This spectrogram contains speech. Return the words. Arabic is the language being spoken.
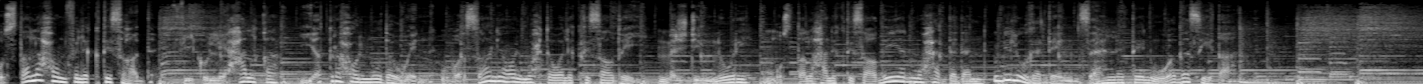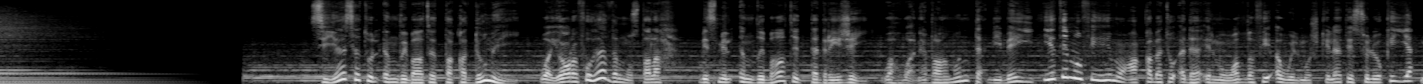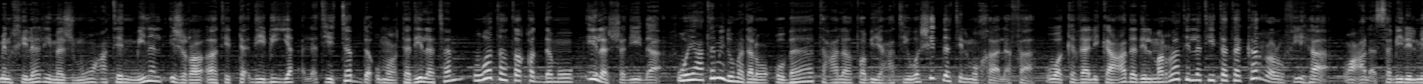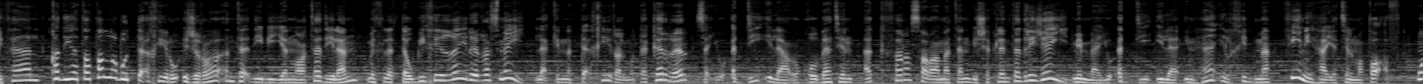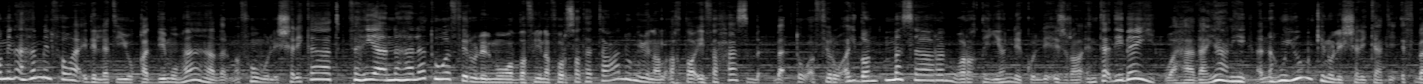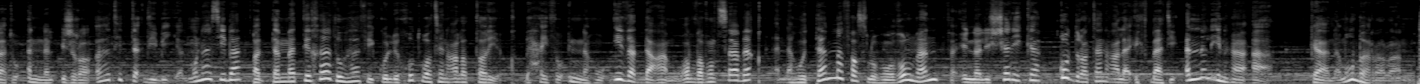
مصطلح في الاقتصاد. في كل حلقة يطرح المدون وصانع المحتوى الاقتصادي مجد النوري مصطلحا اقتصاديا محددا بلغة سهلة وبسيطة. سياسة الانضباط التقدمي ويعرف هذا المصطلح. باسم الانضباط التدريجي وهو نظام تأديبي يتم فيه معاقبة أداء الموظف أو المشكلات السلوكية من خلال مجموعة من الإجراءات التأديبية التي تبدأ معتدلة وتتقدم إلى الشديدة ويعتمد مدى العقوبات على طبيعة وشدة المخالفة وكذلك عدد المرات التي تتكرر فيها. وعلى سبيل المثال قد يتطلب التأخير إجراء تأديبيا معتدلا مثل التوبيخ غير الرسمي لكن التأخير المتكرر سيؤدي إلى عقوبات أكثر صرامة بشكل تدريجي مما يؤدي إلى إنهاء الخدمة في نهاية المطاف. ومن أهم الفوائد التي يقدمها هذا المفهوم للشركات فهي أنها لا توفر للموظفين فرصة التعلم من الأخطاء فحسب توفر أيضا مسارا ورقيا لكل إجراء تأديبي وهذا يعني أنه يمكن للشركات إثبات أن الإجراءات التأديبية المناسبة قد تم اتخاذها في كل خطوة على الطريق بحيث إنه إذا ادعى موظف سابق أنه تم فصله ظلما فإن للشركة قدرة على إثبات أن الإنهاء كان مبررا.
